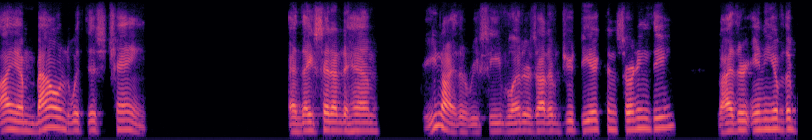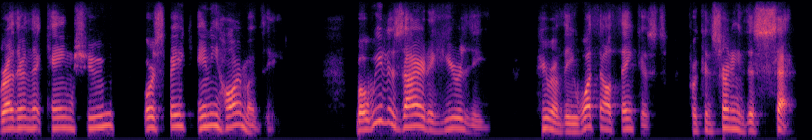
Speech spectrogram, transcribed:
I am bound with this chain. And they said unto him, we neither received letters out of Judea concerning thee, neither any of the brethren that came shewed or spake any harm of thee. But we desire to hear thee, hear of thee what thou thinkest for concerning this sect.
